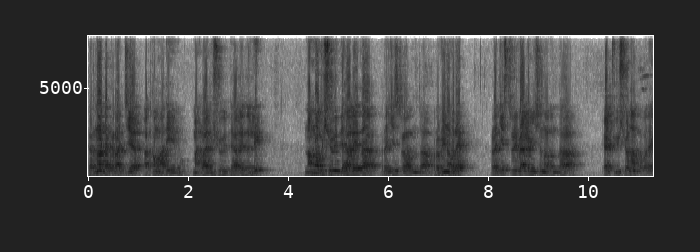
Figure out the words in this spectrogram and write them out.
ಕರ್ನಾಟಕ ರಾಜ್ಯ ಅಕ್ಕಮಹಾದೇವಿ ಮಹಿಳಾ ವಿಶ್ವವಿದ್ಯಾಲಯದಲ್ಲಿ. ನಮ್ಮ ವಿಶ್ವವಿದ್ಯಾಲಯದ ರಿಜಿಸ್ಟ್ರಾರ್ ಆದಂಥ ಪ್ರವೀಣ್ ಅವರೇ ರಿಜಿಸ್ಟರ್ ಇವ್ಯಾಲ್ಯೂಯೇಷನ್ ಆದಂತಹ ಎಚ್. ವಿಶ್ವನಾಥ್ ಅವರೇ,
